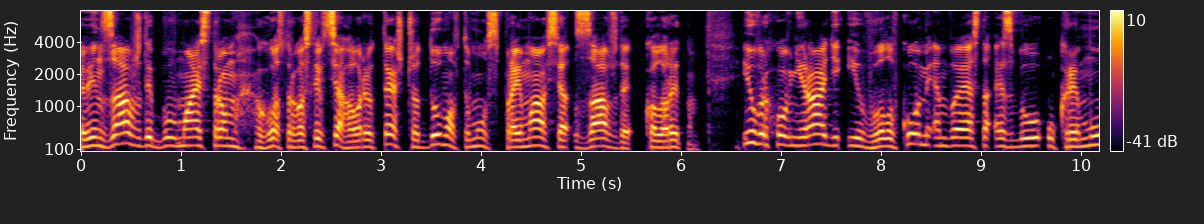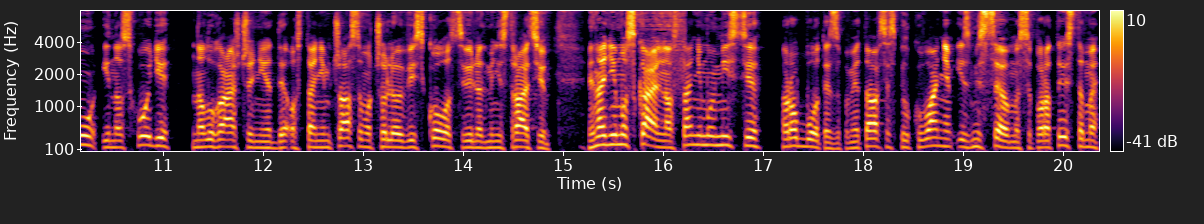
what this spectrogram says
Він завжди був майстром гострого слівця. Говорив те, що думав, тому сприймався завжди колоритно. І у Верховній Раді, і в головкомі МВС та СБУ у Криму, і на сході на Луганщині, де останнім часом очолював військово цивільну адміністрацію. Геннадій Москаль на останньому місці роботи запам'ятався спілкуванням із місцевими сепаратистами,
